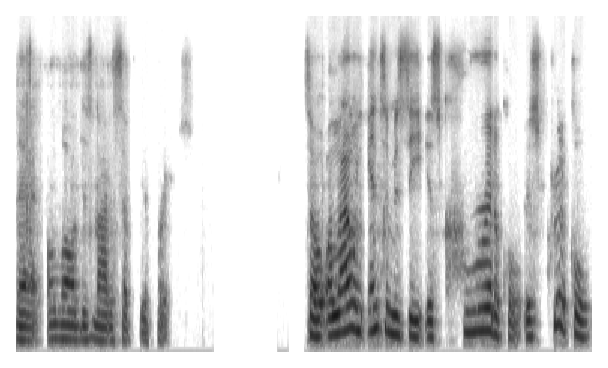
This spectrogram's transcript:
that Allah does not accept their prayers. So allowing intimacy is critical. It's critical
